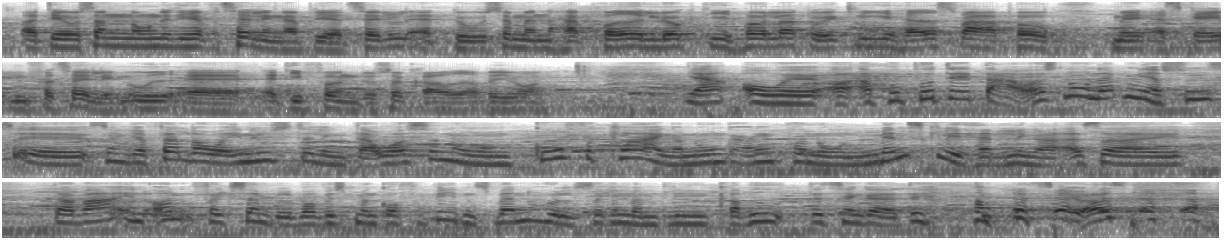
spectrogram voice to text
og det er jo sådan, nogle af de her fortællinger bliver til, at du simpelthen har prøvet at lukke de huller, du ikke lige havde svar på, med at skabe en fortælling ud af, af de fund, du så gravede op af jorden. Ja, og, øh, og apropos det, der er også nogle af dem, jeg synes, øh, som jeg faldt over i en udstilling, der er også nogle gode forklaringer nogle gange på nogle menneskelige handlinger. Altså, øh, der var en ånd for eksempel, hvor hvis man går forbi dens vandhul, så kan man blive gravid. Det tænker jeg, det har måske også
